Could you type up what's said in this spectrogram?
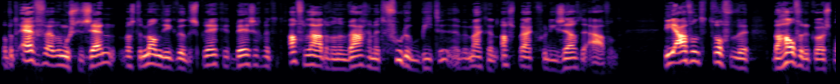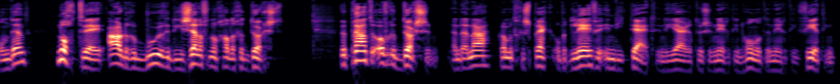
Op het erf waar we moesten zijn, was de man die ik wilde spreken bezig met het afladen van een wagen met voederbieten en we maakten een afspraak voor diezelfde avond. Die avond troffen we, behalve de correspondent, nog twee oudere boeren die zelf nog hadden gedorst. We praten over het dorsen en daarna kwam het gesprek op het leven in die tijd, in de jaren tussen 1900 en 1914,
